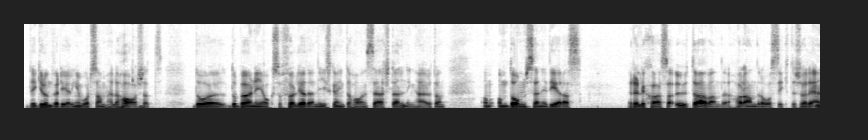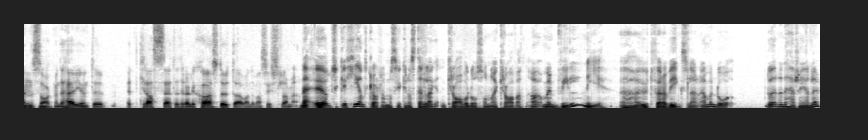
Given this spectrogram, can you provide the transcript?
det är grundvärderingen vårt samhälle har. Mm. Så att då, då bör ni också följa det. Ni ska inte ha en särställning här. Utan om, om de sen i deras religiösa utövande har andra åsikter så är det en sak. Mm. Men det här är ju inte ett krasst sätt, ett religiöst utövande man sysslar med. Nej, jag tycker helt klart att man ska kunna ställa krav och då sådana krav att ja, men vill ni uh, utföra vigslar, ja men då, då är det det här som gäller.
